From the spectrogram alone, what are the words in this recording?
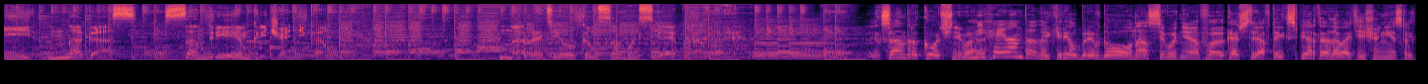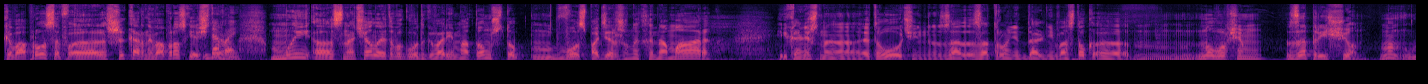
«Дави на газ» с Андреем Гречанником. На радио «Комсомольская правда». Александра Кочнева. Михаил Антонов. И Кирилл Бревдо у нас сегодня в качестве автоэксперта. Давайте еще несколько вопросов. Э, Шикарный вопрос, я считаю. Давай. Мы э, с начала этого года говорим о том, что ввоз подержанных иномарок, и, конечно, это очень за- затронет Дальний Восток. э, Ну, в общем, запрещен. Ну,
